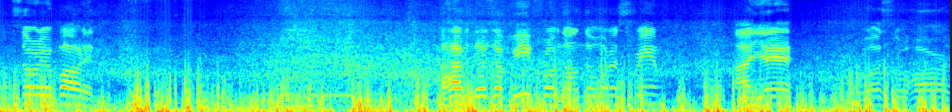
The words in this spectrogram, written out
I'm sorry about it. I have there's a view from the underwater stream. Ah yeah, it was so hard.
